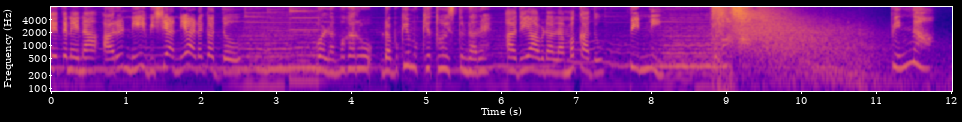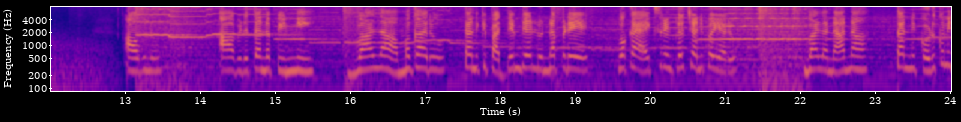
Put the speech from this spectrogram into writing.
చేతనైనా అరుణ్ని విషయాన్ని అడగద్దు. వాళ్ళ అమ్మగారు డబ్బుకి ముఖ్యత్వం ఇస్తున్నారే? అది ఆవిడ వాళ్ళమ్మ కాదు పిన్ని. పిన్నా? అవును ఆవిడ తన పిన్ని. వాళ్ళ అమ్మగారు తనకి పద్దెనిమిదేళ్ళు ఉన్నప్పుడే ఒక యాక్సిడెంట్లో చనిపోయారు. వాళ్ళ నాన్న తన్ని కొడుకుని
